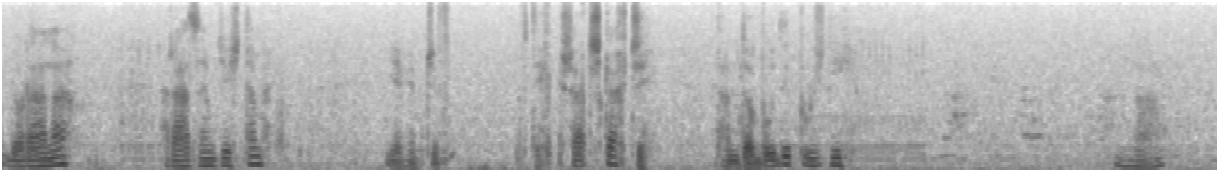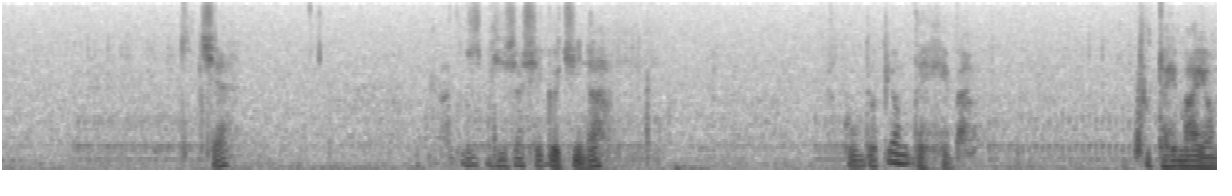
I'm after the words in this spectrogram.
do rana. Razem gdzieś tam. Nie wiem, czy w, w tych krzaczkach, czy tam do budy później. No. Kicie. Zbliża się godzina. W pół do piątej chyba. Tutaj mają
